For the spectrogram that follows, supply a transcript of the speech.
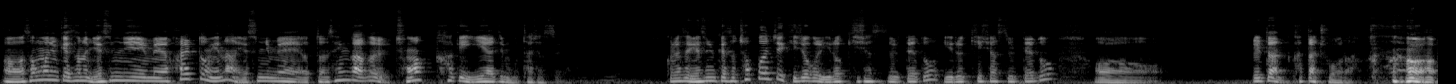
어, 성모님께서는 예수님의 활동이나 예수님의 어떤 생각을 정확하게 이해하지 못하셨어요. 그래서 예수님께서 첫 번째 기적을 일으키셨을 때도 일으키셨을 때도 어, 일단 갖다 주어라.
